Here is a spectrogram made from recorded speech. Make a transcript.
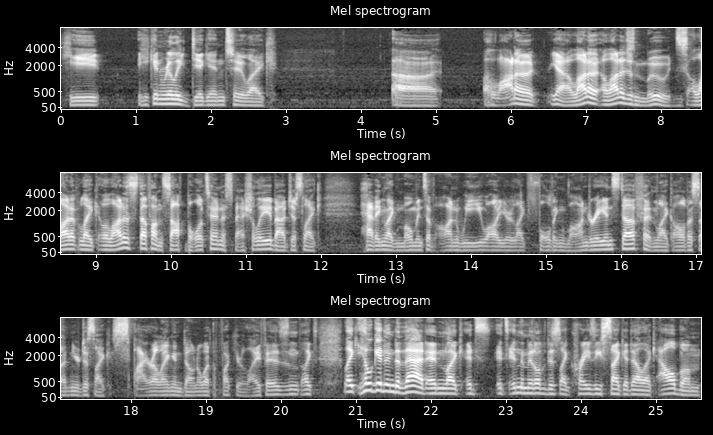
he he can really dig into like uh a lot of yeah a lot of a lot of just moods a lot of like a lot of stuff on soft bulletin especially about just like having like moments of ennui while you're like folding laundry and stuff and like all of a sudden you're just like spiraling and don't know what the fuck your life is and like like he'll get into that and like it's it's in the middle of this like crazy psychedelic album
